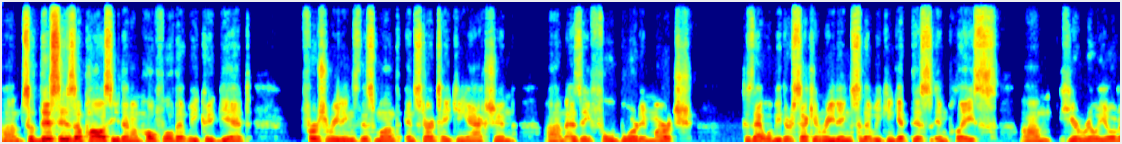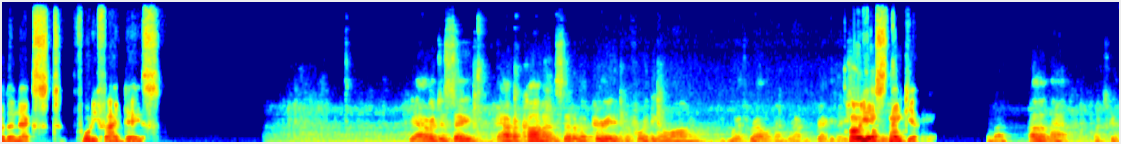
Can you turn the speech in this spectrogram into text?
Um, so this is a policy that I'm hopeful that we could get first readings this month and start taking action um, as a full board in March, because that will be their second reading, so that we can get this in place um, here really over the next 45 days. Yeah, I would just say have a comma instead of a period before the along with relevant re- regulations. Oh, yes, thank you. Other than that, looks good.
